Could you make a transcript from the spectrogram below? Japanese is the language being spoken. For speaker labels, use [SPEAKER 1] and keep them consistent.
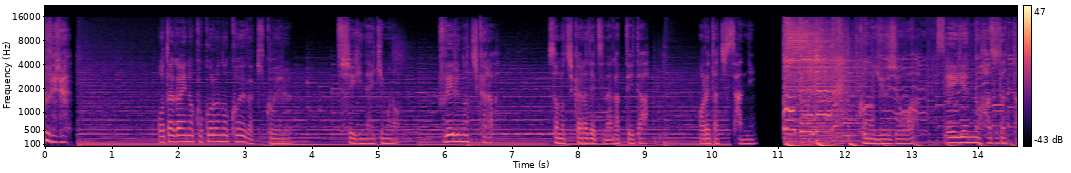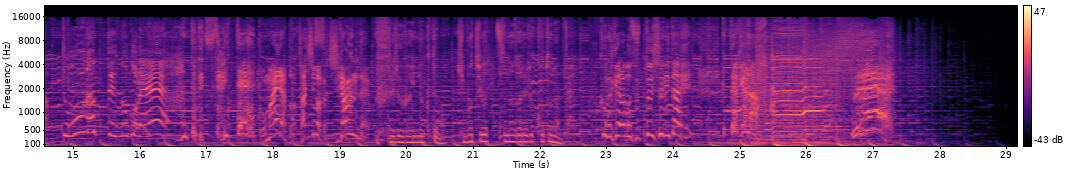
[SPEAKER 1] 触れる。お互いの心の声が聞こえる。不思議な生き物。触れるの力。その力でつながっていた。俺たち3人。この友情は永遠のはずだった。
[SPEAKER 2] どうなってんのこれ？
[SPEAKER 3] あんたたち最低。
[SPEAKER 4] お前らとは立場が違うんだよ。
[SPEAKER 1] フレルがいなくても気持ちがつながれることなんて。
[SPEAKER 2] これからもずっと一緒にいたい。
